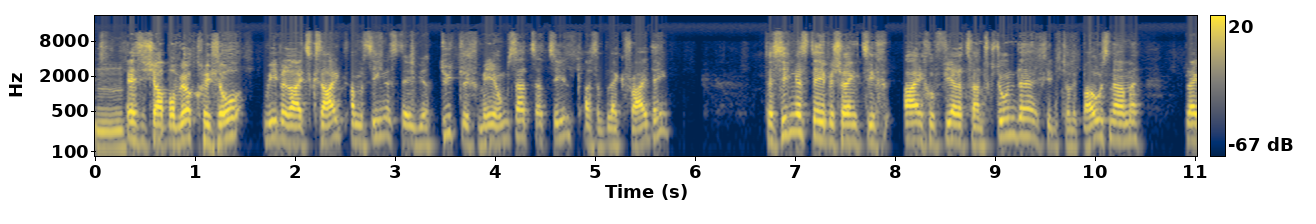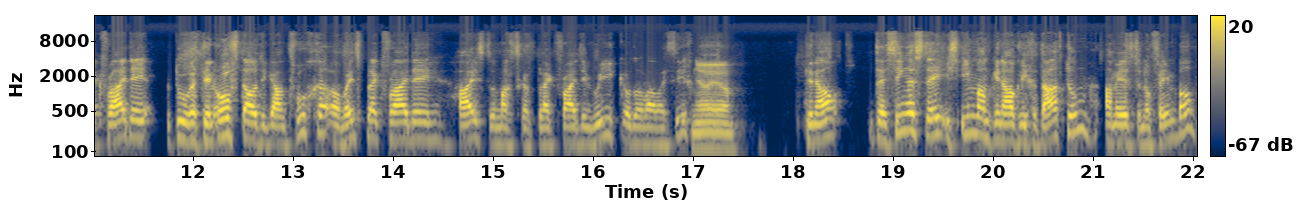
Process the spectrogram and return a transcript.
Mhm. Es ist aber wirklich so, wie bereits gesagt, am Singles Day wird deutlich mehr Umsatz erzielt als am Black Friday. Der Singles Day beschränkt sich eigentlich auf 24 Stunden, es sind natürlich ein paar Ausnahmen. Black Friday dauert dann oft auch die ganze Woche, aber wenn es Black Friday heißt, dann macht es gerade Black Friday Week oder was weiß ich. Ja, ja. Genau. Der Singles Day ist immer am genau gleichen Datum, am 11. November,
